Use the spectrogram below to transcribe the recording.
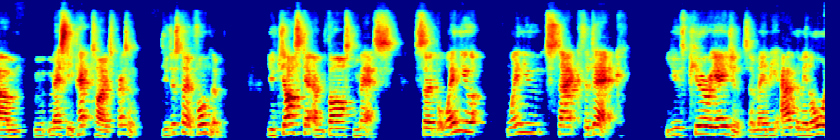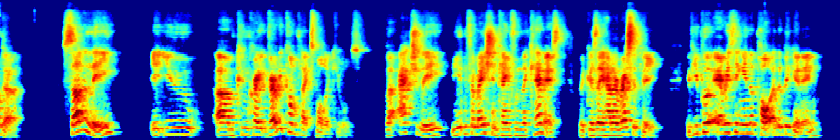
um, messy peptides present. You just don't form them. You just get a vast mess. So, but when you when you stack the deck, use pure reagents and maybe add them in order, suddenly it, you um, can create very complex molecules. But actually, the information came from the chemist because they had a recipe. If you put everything in the pot at the beginning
